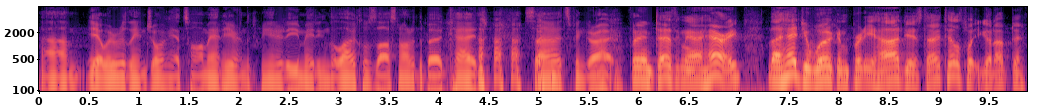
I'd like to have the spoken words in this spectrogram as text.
Um, yeah, we're really enjoying our time out here in the community, meeting the locals last night at the birdcage. so it's been great. Fantastic. Now, Harry, they had you working pretty hard yesterday. Tell us what you got up to.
